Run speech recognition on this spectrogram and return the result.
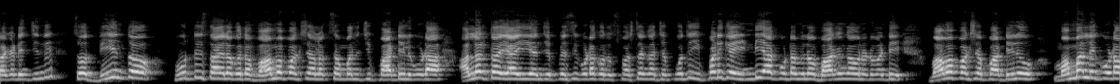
ప్రకటించింది. సో దీంతో పూర్తి స్థాయిలో కొంత వామపక్షాలకు సంబంధించి పార్టీలు కూడా అలర్ట్ అయ్యాయి అని చెప్పేసి కూడా కొంత స్పష్టంగా చెప్పుకోవచ్చు. ఇప్పటికే ఇండియా కూటమిలో భాగంగా ఉన్నటువంటి వామపక్ష పార్టీలు మమ్మల్ని కూడా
